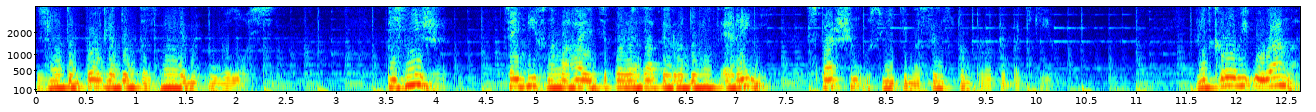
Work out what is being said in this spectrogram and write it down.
з лютим поглядом та зміями у волоссі. Пізніше цей міф намагається пов'язати родовід Ериній з першим у світі насильством проти батьків. Від крові Урана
